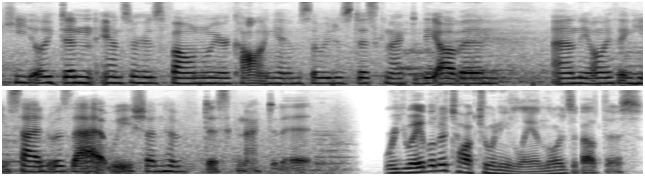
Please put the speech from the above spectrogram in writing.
he like didn't answer his phone when we were calling him, so we just disconnected the oven and the only thing he said was that we shouldn't have disconnected it. Were you able to talk to any landlords about this?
